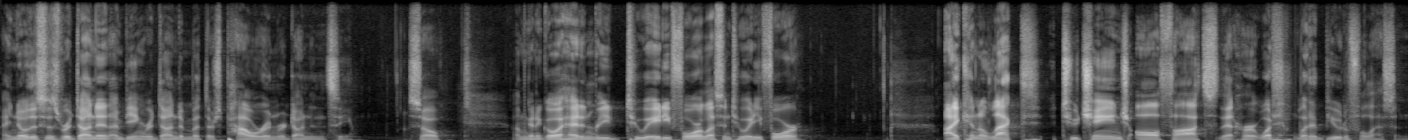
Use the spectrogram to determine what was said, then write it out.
I know this is redundant. I'm being redundant, but there's power in redundancy. So I'm going to go ahead and read 284, lesson 284. I can elect to change all thoughts that hurt. What, what a beautiful lesson.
